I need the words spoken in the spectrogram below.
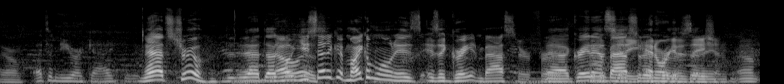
Yeah. that's a New York guy. yeah, it's true. Yeah, Doug no, Moe you is. said it good. Michael Malone is is a great ambassador for Yeah, great for ambassador and organization. city. Um,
